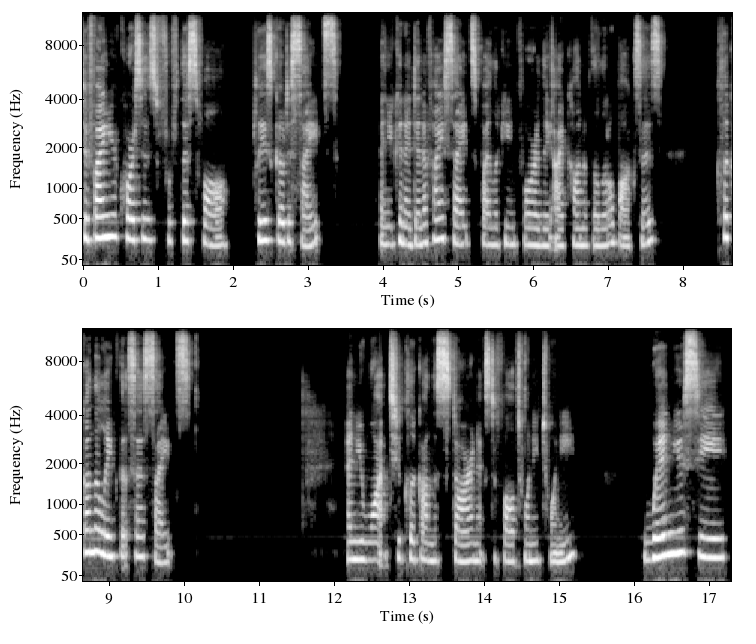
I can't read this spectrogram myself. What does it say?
To find your courses for this fall, please go to Sites, and you can identify sites by looking for the icon of the little boxes. Click on the link that says Sites, and you want to click on the star next to Fall 2020. When you see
